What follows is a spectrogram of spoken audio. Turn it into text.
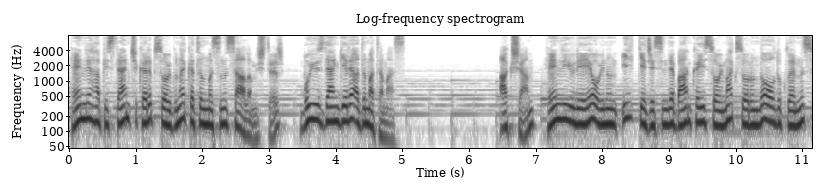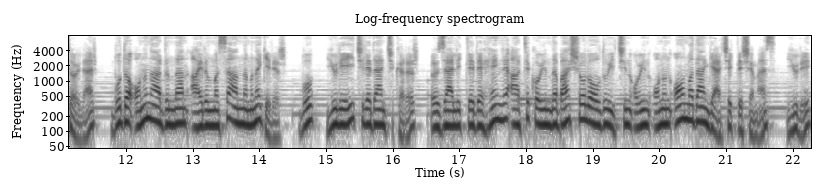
Henry hapisten çıkarıp soyguna katılmasını sağlamıştır bu yüzden geri adım atamaz. Akşam, Henry Yulia'ya oyunun ilk gecesinde bankayı soymak zorunda olduklarını söyler, bu da onun ardından ayrılması anlamına gelir. Bu, Yulia'yı çileden çıkarır, özellikle de Henry artık oyunda başrol olduğu için oyun onun olmadan gerçekleşemez. Yuli,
